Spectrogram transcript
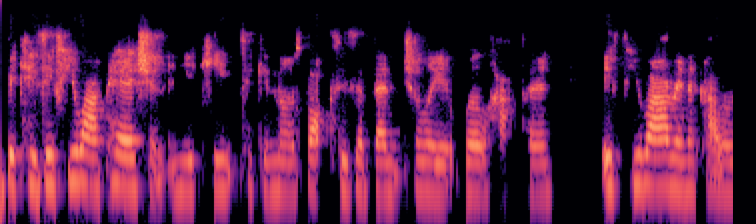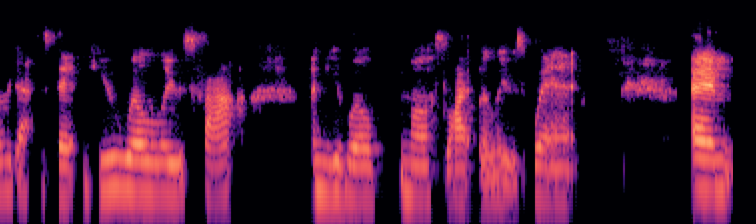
because if you are patient and you keep ticking those boxes eventually it will happen. If you are in a calorie deficit you will lose fat and you will most likely lose weight. Um,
